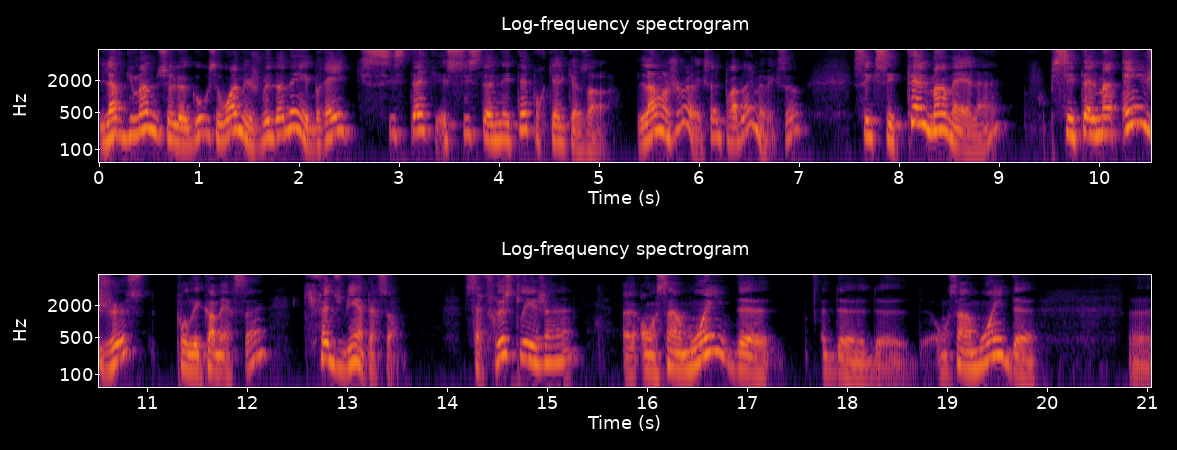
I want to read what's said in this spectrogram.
l'argument de M. Legault, c'est ouais, mais je veux donner un break si, si ce n'était pour quelques heures. L'enjeu avec ça, le problème avec ça, c'est que c'est tellement mêlant, puis c'est tellement injuste pour les commerçants qui fait du bien à personne. Ça frustre les gens, euh, on sent moins de, de, on sent moins de, euh,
